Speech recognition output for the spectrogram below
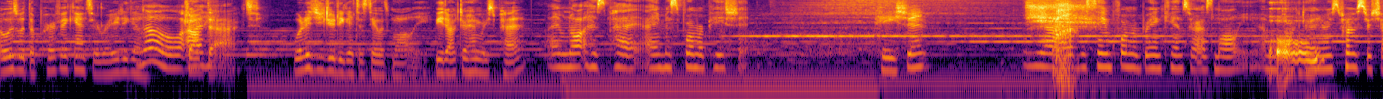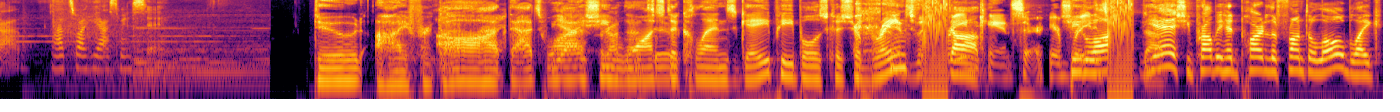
Always with the perfect answer ready to go. No, Drop I- the act. What did you do to get to stay with Molly? Be Dr. Henry's pet? I am not his pet. I am his former patient. Patient? Yeah, I have the same form of brain cancer as Molly. I'm Dr. Oh. Henry's poster child. That's why he asked me to stay. Dude, I forgot. Ah, that's why Yeah, she that wants too. to cleanse gay people's because her brain's The fucked brain up. cancer. Your She brain lost. fucked up. Yeah, she probably had part of the frontal lobe like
